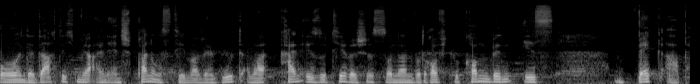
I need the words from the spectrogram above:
und da dachte ich mir, ein Entspannungsthema wäre gut, aber kein esoterisches, sondern worauf ich gekommen bin, ist Backup.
